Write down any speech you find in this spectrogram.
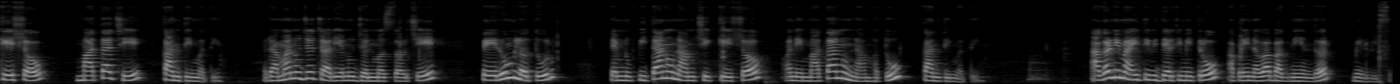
કેશવ, માતા છે કાંતિમતી. રામાનુજાચાર્યનું જન્મસ્થળ છે પેરુમલતુર, તેમનું પિતાનું નામ છે કેશવ અને માતાનું નામ હતું કાંતિમતી. આગળની માહિતી વિદ્યાર્થી મિત્રો આપણે નવા ભાગની અંદર મેળવીશું.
